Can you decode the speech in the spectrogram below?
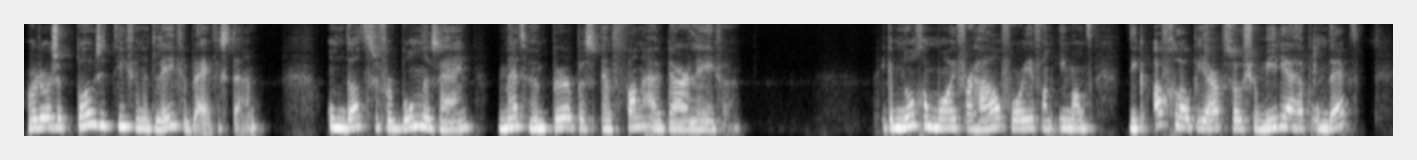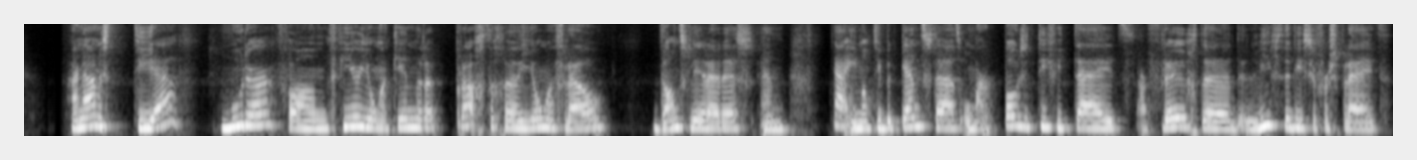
waardoor ze positief in het leven blijven staan, omdat ze verbonden zijn met hun purpose en vanuit daar leven. Ik heb nog een mooi verhaal voor je van iemand die ik afgelopen jaar op social media heb ontdekt. Haar naam is Tia, moeder van vier jonge kinderen, prachtige jonge vrouw, danslerares en ja, iemand die bekend staat om haar positiviteit, haar vreugde, de liefde die ze verspreidt.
